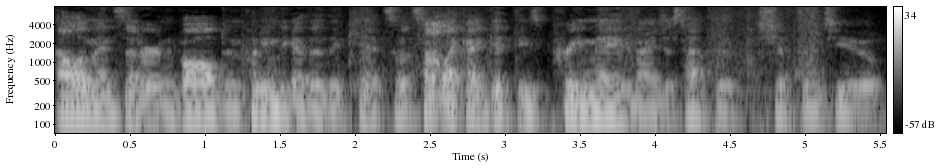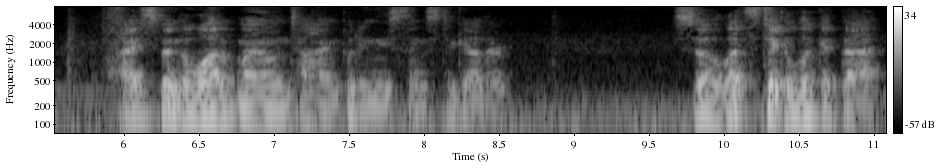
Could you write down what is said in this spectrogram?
elements that are involved in putting together the kit. So it's not like I get these pre-made and I just have to ship them to you. I spend a lot of my own time putting these things together. So let's take a look at that.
